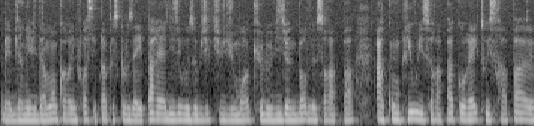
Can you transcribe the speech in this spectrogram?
ben, bien évidemment, encore une fois, c'est pas parce que vous n'avez pas réalisé vos objectifs du mois que le vision board ne sera pas accompli ou il sera pas correct ou il sera pas euh,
